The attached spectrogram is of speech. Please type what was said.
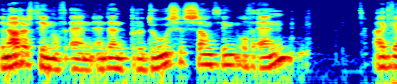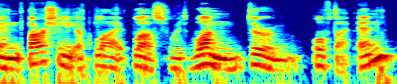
another thing of n and then produces something of n. I can partially apply plus with one term of type n.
